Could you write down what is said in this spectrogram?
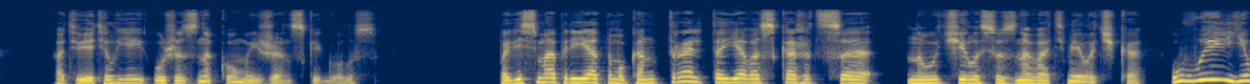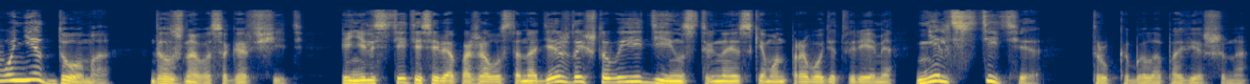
— ответил ей уже знакомый женский голос. «По весьма приятному контральто я вас, кажется, научилась узнавать, милочка. Увы, его нет дома, должна вас огорчить. И не льстите себя, пожалуйста, надеждой, что вы единственная, с кем он проводит время. Не льстите!» Трубка была повешена.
